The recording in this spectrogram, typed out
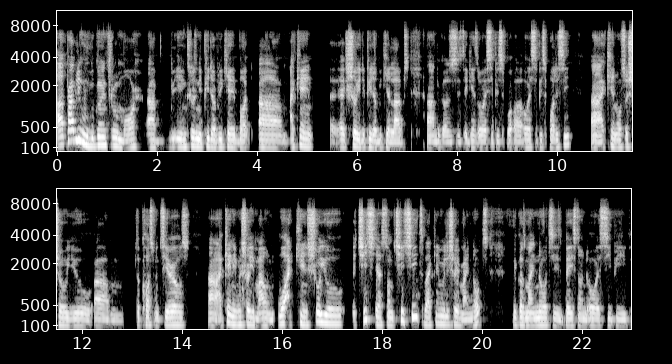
I probably will be going through more, uh, including the PWK, but um, I can't show you the PWK labs um, because it's against OSCP's, uh, OSCP's policy. Uh, I can also show you um, the course materials. Uh, I can't even show you my own. Well, I can show you a cheat. There's some cheat sheets, but I can't really show you my notes because my notes is based on the OSCP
